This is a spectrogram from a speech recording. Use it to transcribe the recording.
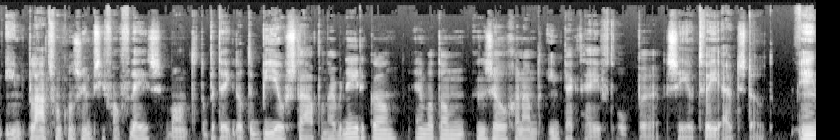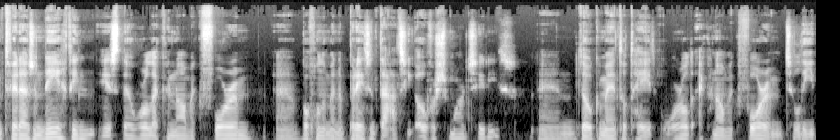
in plaats van consumptie van vlees. Want dat betekent dat de biostapel naar beneden kan. En wat dan een zogenaamd impact heeft op uh, CO2-uitstoot. In 2019 is de World Economic Forum uh, begonnen met een presentatie over smart cities. En het document dat heet World Economic Forum to Lead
